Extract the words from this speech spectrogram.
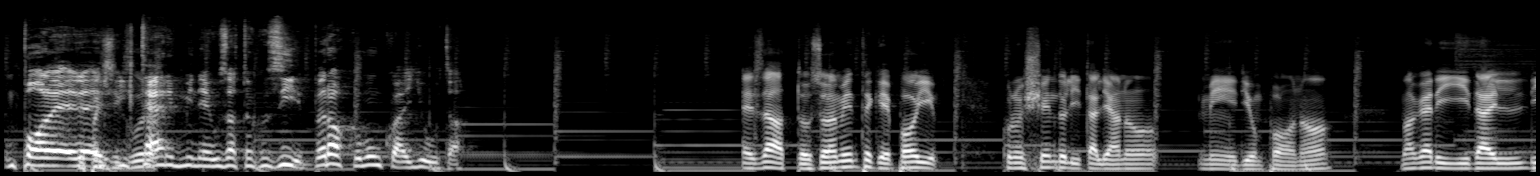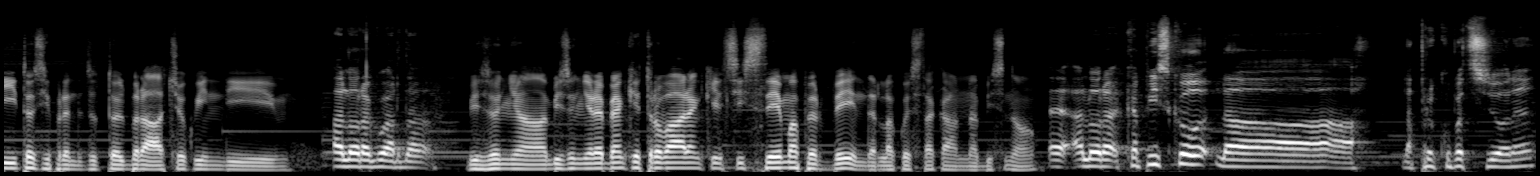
un po' le- il sicuro- termine usato così, però comunque aiuta. Esatto, solamente che poi conoscendo l'italiano medio un po', no? Magari gli dai il dito e si prende tutto il braccio, quindi Allora, guarda, bisogna, bisognerebbe anche trovare anche il sistema per venderla questa cannabis, no? eh, allora capisco la, la preoccupazione,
